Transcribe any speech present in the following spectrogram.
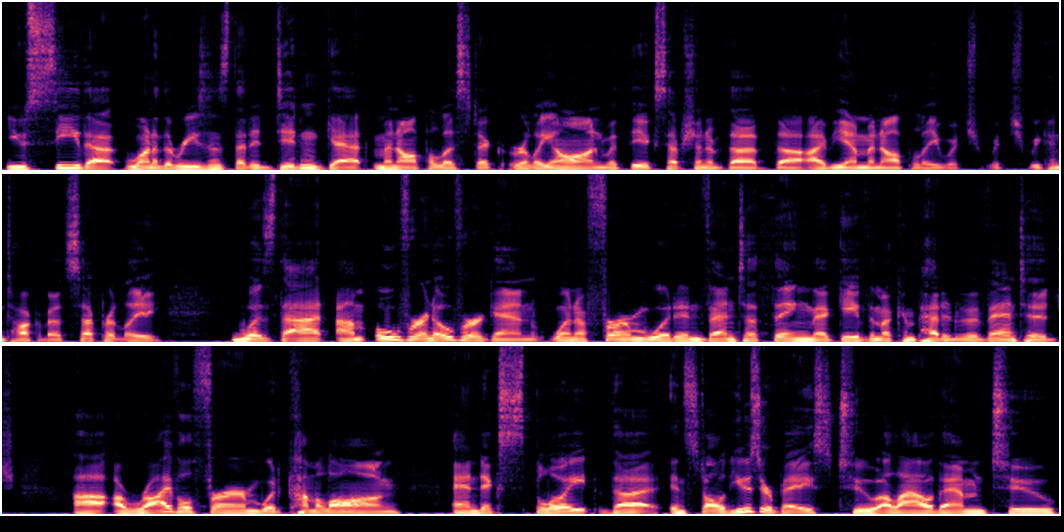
you see that one of the reasons that it didn't get monopolistic early on, with the exception of the the IBM monopoly, which which we can talk about separately, was that um, over and over again, when a firm would invent a thing that gave them a competitive advantage, uh, a rival firm would come along and exploit the installed user base to allow them to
